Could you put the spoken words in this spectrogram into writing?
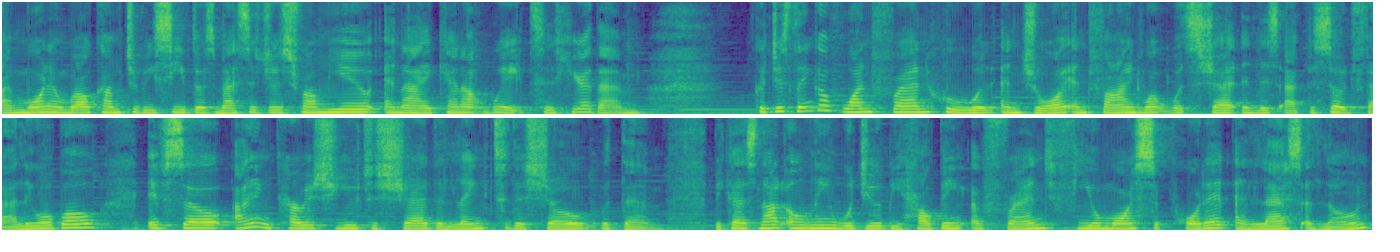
I'm more than welcome to receive those messages from you, and I cannot wait to hear them. Could you think of one friend who would enjoy and find what was shared in this episode valuable? If so, I encourage you to share the link to the show with them because not only would you be helping a friend feel more supported and less alone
